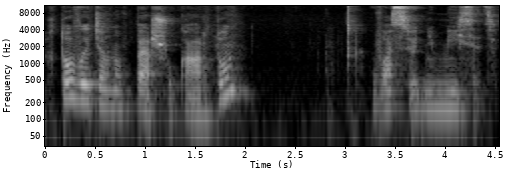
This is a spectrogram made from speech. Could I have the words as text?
Хто витягнув першу карту? У вас сьогодні місяць.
